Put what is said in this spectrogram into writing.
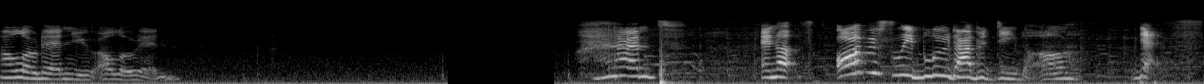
I'll load in you. I'll load in. And and it's obviously Blue Dabba Yes.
